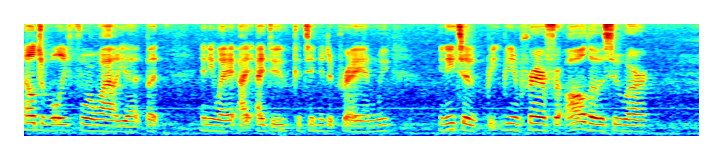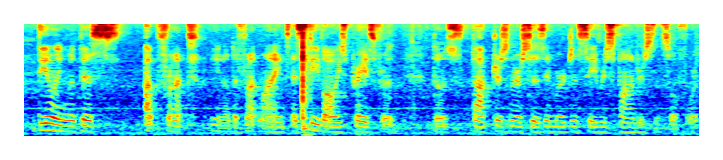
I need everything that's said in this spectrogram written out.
eligible for a while yet. But anyway, I, I do continue to pray, and we, we need to be, be in prayer for all those who are dealing with this up front, you know, the front lines, as Steve always prays for those doctors, nurses, emergency responders, and so forth.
